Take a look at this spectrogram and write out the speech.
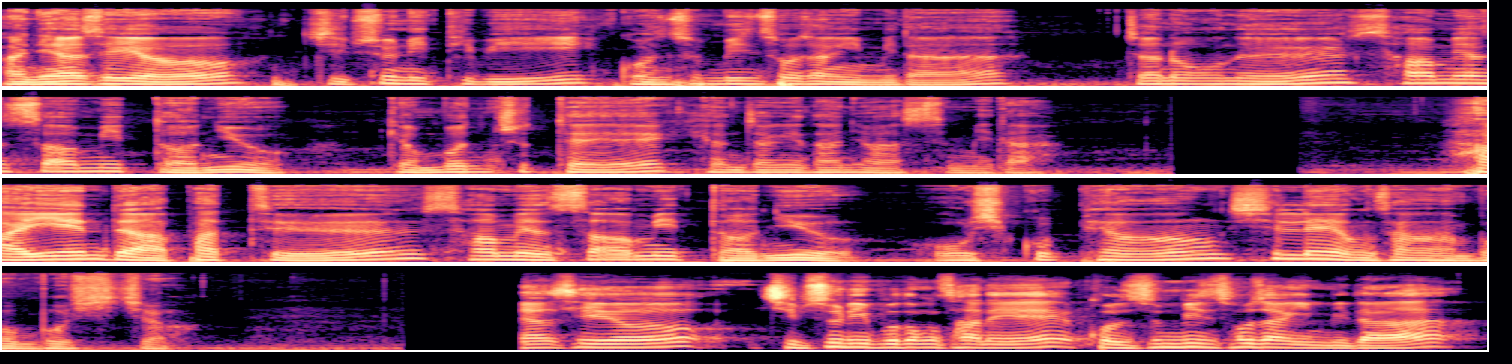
안녕하세요. 집순이TV 권순민 소장입니다. 저는 오늘 서면 서밋 더뉴 견본주택 현장에 다녀왔습니다. 하이엔드 아파트 서면 서밋 더뉴 59평 실내 영상 한번 보시죠. 안녕하세요. 집순이 부동산의 권순민 소장입니다.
